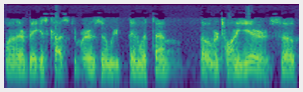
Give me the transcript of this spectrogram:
one of their biggest customers, and we've been with them over 20 years. So,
